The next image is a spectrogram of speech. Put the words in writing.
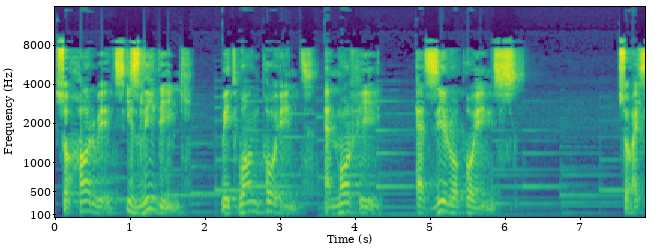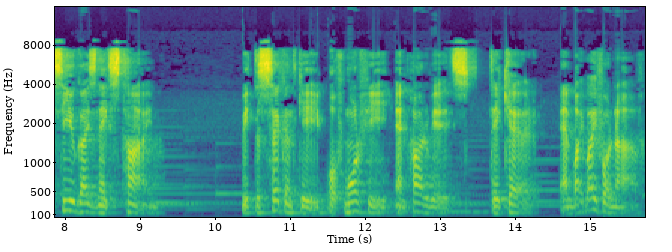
So Harrwitz is leading with one point and Morphy has zero points. So I see you guys next time with the second game of Morphy and Harrwitz. Take care and bye bye for now.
